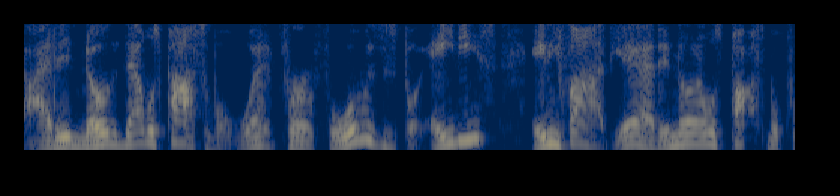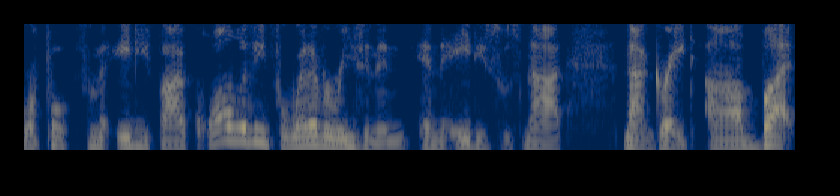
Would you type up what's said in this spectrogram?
I didn't know that that was possible. What for, for what was this book? 80s, 85. Yeah, I didn't know that was possible for a book from the 85 quality for whatever reason in, in the 80s was not, not great. Um, but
